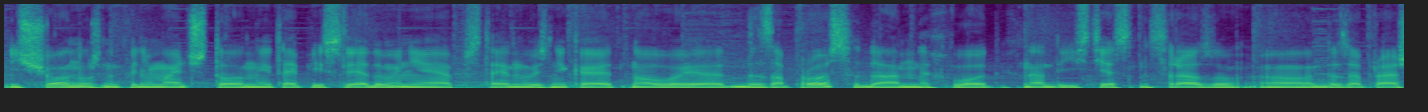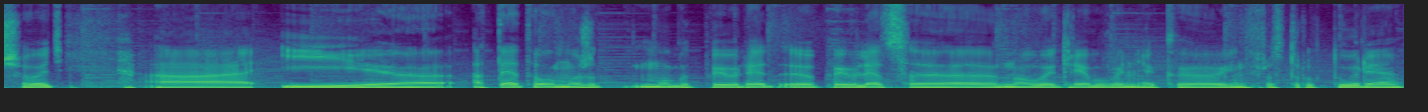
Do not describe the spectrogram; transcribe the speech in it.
еще нужно понимать, что на этапе исследования постоянно возникают новые дозапросы данных, вот, их надо, естественно, сразу э, дозапрашивать, а, и э, от этого может, могут появля- э, появляться новые требования к инфраструктуре.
